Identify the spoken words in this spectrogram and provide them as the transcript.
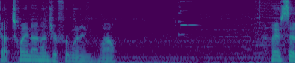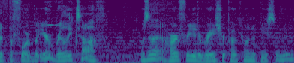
Got 2900 for winning. Wow. I have said it before, but you're really tough. Wasn't it hard for you to raise your Pokemon to be so good?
